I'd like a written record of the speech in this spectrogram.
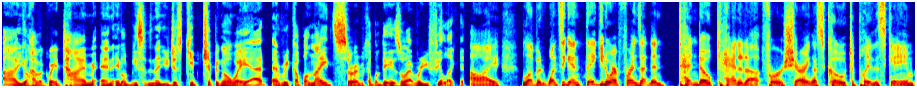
Uh, you'll have a great time, and it'll be something that you just keep chipping away at every couple nights or every couple days, or however you feel like it. I love it. Once again, thank you to our friends at Nintendo Canada for sharing us code to play this game.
